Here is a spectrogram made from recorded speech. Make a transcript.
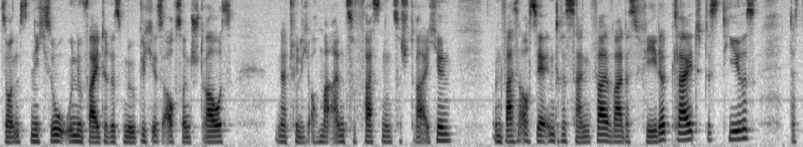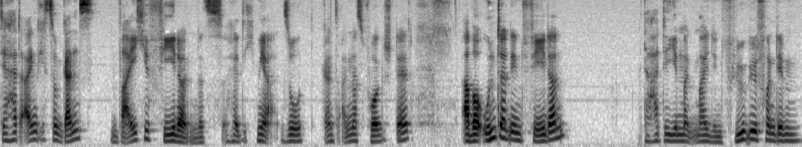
sonst nicht so ohne weiteres möglich ist, auch so ein Strauß natürlich auch mal anzufassen und zu streicheln. Und was auch sehr interessant war, war das Federkleid des Tieres. Das, der hat eigentlich so ganz weiche Federn. Das hätte ich mir so ganz anders vorgestellt. Aber unter den Federn da hatte jemand mal den Flügel von dem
